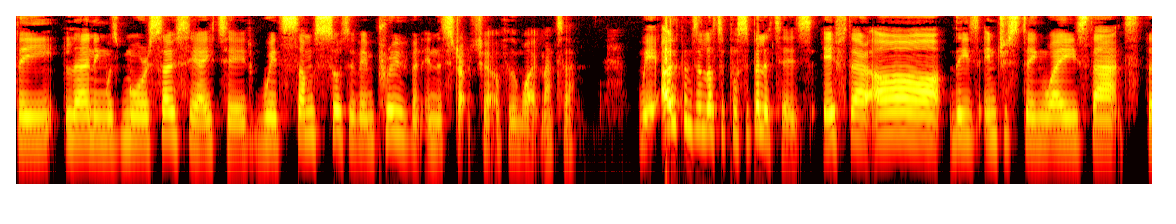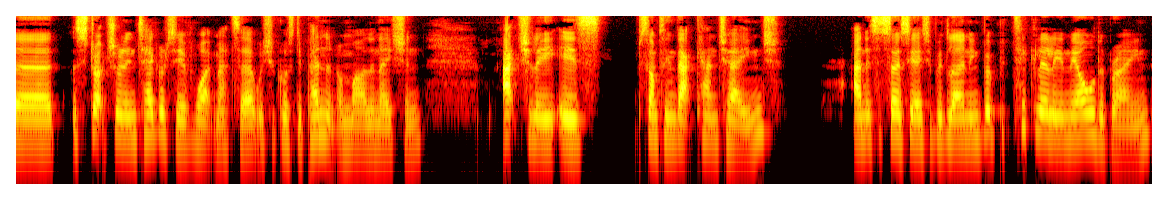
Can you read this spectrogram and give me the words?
the learning was more associated with some sort of improvement in the structure of the white matter. It opens a lot of possibilities. If there are these interesting ways that the, the structural integrity of white matter, which of course dependent on myelination, actually is something that can change and it's associated with learning, but particularly in the older brain.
